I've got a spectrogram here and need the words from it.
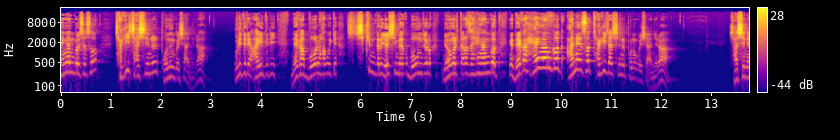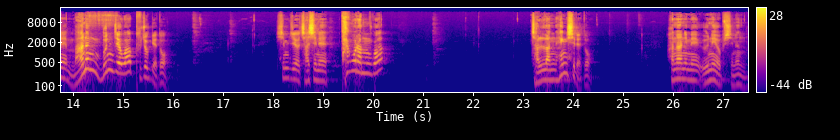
행한 것에서 자기 자신을 보는 것이 아니라 우리들의 아이들이 내가 뭘 하고 이렇게 시키는 대로 열심히 하고 모험적으로 명을 따라서 행한 것, 내가 행한 것 안에서 자기 자신을 보는 것이 아니라 자신의 많은 문제와 부족에도 심지어 자신의 탁월함과 잘난 행실에도 하나님의 은혜 없이는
